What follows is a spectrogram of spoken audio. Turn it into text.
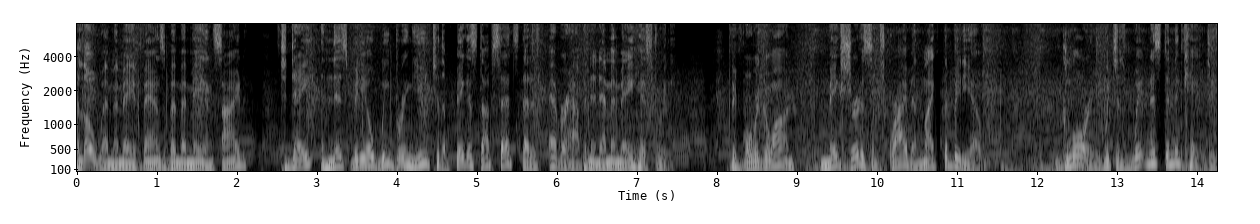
Hello MMA fans of MMA Inside. Today, in this video, we bring you to the biggest upsets that has ever happened in MMA history. Before we go on, make sure to subscribe and like the video. Glory, which is witnessed in the cage, is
